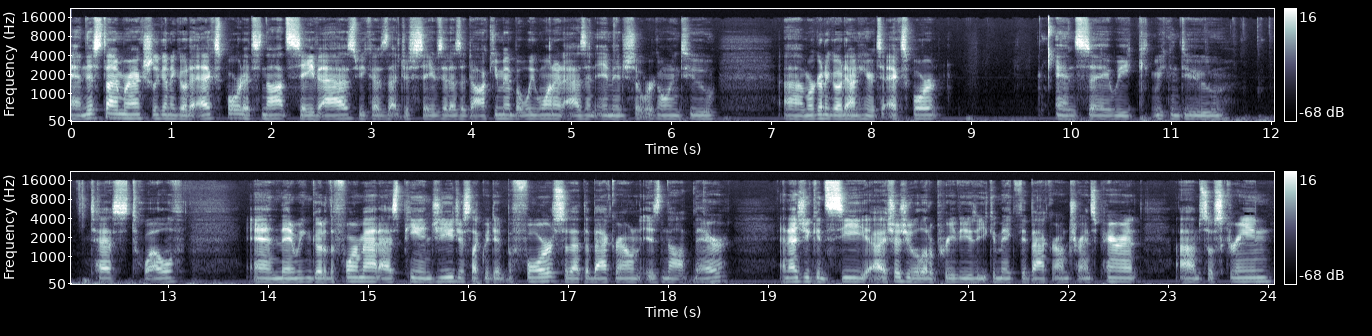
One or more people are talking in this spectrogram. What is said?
and this time we're actually going to go to Export. It's not Save As because that just saves it as a document, but we want it as an image, so we're going to um, we're going to go down here to export and say we, we can do test 12 and then we can go to the format as PNG just like we did before so that the background is not there. And as you can see, uh, it shows you a little preview that you can make the background transparent. Um, so screen,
